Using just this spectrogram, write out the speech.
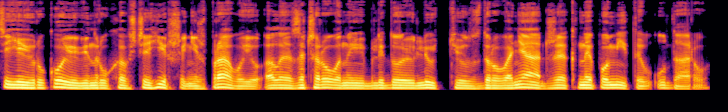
Цією рукою він рухав ще гірше, ніж правою, але зачарований блідою люттю здоровання Джек не помітив удару.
